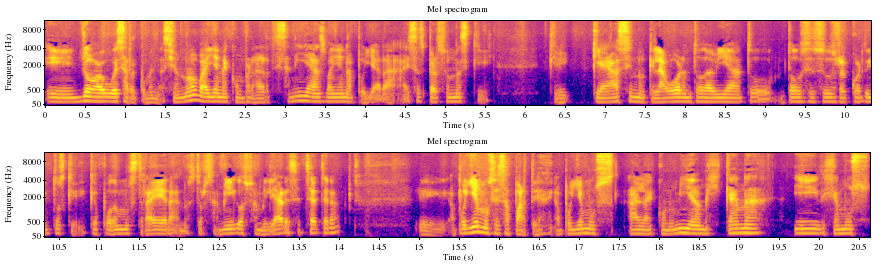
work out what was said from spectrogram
eh, yo hago esa recomendación, ¿no? Vayan a comprar artesanías, vayan a apoyar a, esas personas que, que, que, hacen o que elaboran todavía todos esos recuerditos que, que, podemos traer a nuestros amigos, familiares, etcétera. Eh, apoyemos esa parte, apoyemos a la economía mexicana y dejemos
